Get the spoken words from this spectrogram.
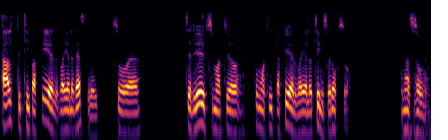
alltid tippar fel vad gäller Västervik så eh, ser det ut som att jag kommer att tippa fel vad gäller Tingsryd också. Den här säsongen.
